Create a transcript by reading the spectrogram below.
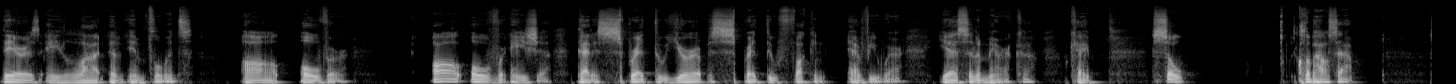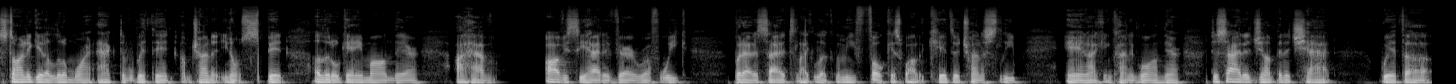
there is a lot of influence all over all over Asia that is spread through Europe, spread through fucking everywhere. Yes, in America. Okay. So, Clubhouse app. starting to get a little more active with it. I'm trying to, you know, spit a little game on there. I have obviously had a very rough week, but I decided to like, look, let me focus while the kids are trying to sleep and I can kind of go on there. Decided to jump in a chat with uh,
